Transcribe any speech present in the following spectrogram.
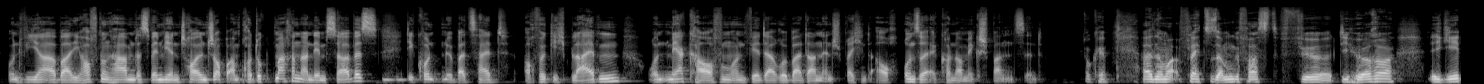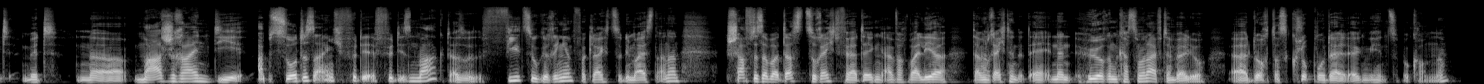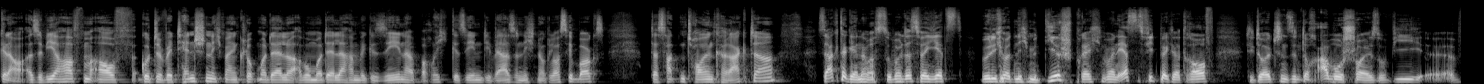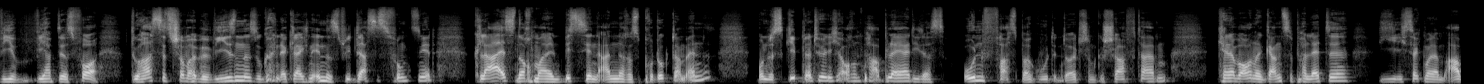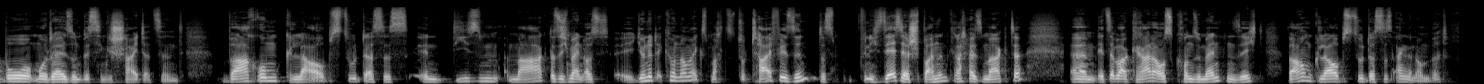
Und wir aber die Hoffnung haben, dass wenn wir einen tollen Job am Produkt machen, an dem Service, die Kunden über Zeit auch wirklich bleiben und mehr kaufen und wir darüber dann entsprechend auch unsere Economics spannend sind. Okay, also nochmal vielleicht zusammengefasst für die Hörer. Ihr geht mit einer Marge rein, die absurd ist eigentlich für, die, für diesen Markt, also viel zu gering im Vergleich zu den meisten anderen. Schafft es aber, das zu rechtfertigen, einfach weil ihr damit rechnet, äh, in einen höheren Customer Lifetime Value äh, durch das Clubmodell irgendwie hinzubekommen. Ne? Genau, also wir hoffen auf gute Retention. Ich meine, Clubmodelle, Abo-Modelle haben wir gesehen, habe auch ich gesehen, diverse, nicht nur Glossybox. Das hat einen tollen Charakter. Sag da gerne was zu, weil das wäre jetzt, würde ich heute nicht mit dir sprechen. Mein erstes Feedback da drauf, die Deutschen sind doch aboscheu. So, wie, äh, wie, wie habt ihr das vor? Du hast jetzt schon mal bewiesen, sogar in der gleichen Industry, dass es funktioniert. Klar ist noch mal ein bisschen anderes Produkt am Ende. Und es gibt natürlich auch ein paar Player, die das unfassbar gut in Deutschland geschafft haben. Kenne aber auch eine ganze Palette, die, ich sag mal, im Abo-Modell so ein bisschen gescheitert sind. Warum glaubst du, dass es in diesem Markt, also ich meine, aus Unit Economics macht es total viel Sinn. Das finde ich sehr, sehr spannend, gerade als Markter. Ähm, jetzt aber gerade aus Konsumentensicht, warum glaubst du, dass das angenommen wird?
